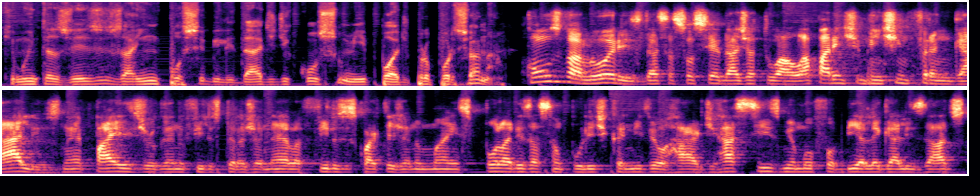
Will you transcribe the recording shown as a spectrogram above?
que muitas vezes a impossibilidade de consumir pode proporcionar. Com os valores dessa sociedade atual aparentemente em frangalhos, né? pais jogando filhos pela janela, filhos esquartejando mães, polarização política nível hard, racismo e homofobia legalizados,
